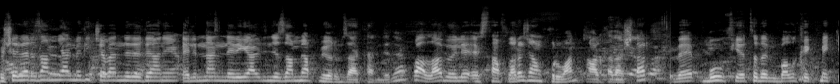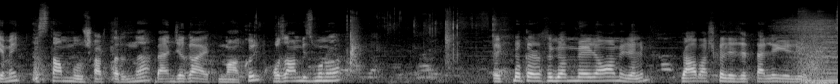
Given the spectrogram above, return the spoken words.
bir şeylere zam gelmedikçe ben de dedi hani elimden neleri geldiğince zam yapmıyorum zaten dedi. Vallahi böyle esnaflara can kurban arkadaşlar. Ve bu fiyata da bir balık ekmek yemek İstanbul şartlarında bence gayet makul. O zaman biz bunu ekmek arası gömmeye devam edelim. Daha başka lezzetlerle geliyoruz.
